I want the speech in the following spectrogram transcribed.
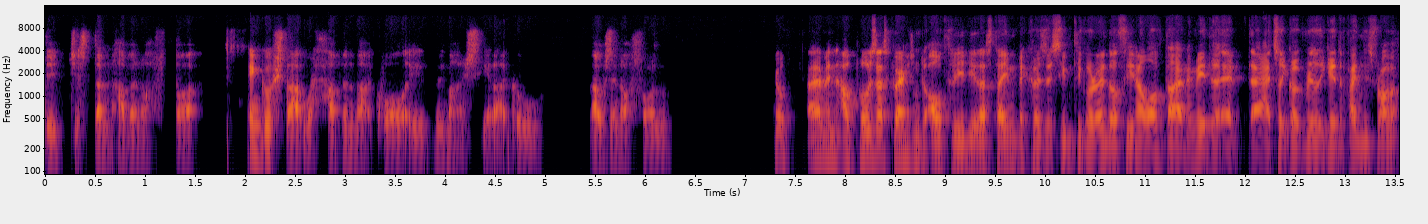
they just didn't have enough. But Ingolstadt, with having that quality, they managed to get that goal. That was enough for them. Cool. I mean, I'll pose this question to all three of you this time because it seemed to go around all three, and I loved that, and it made it. I actually got really good opinions from it.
